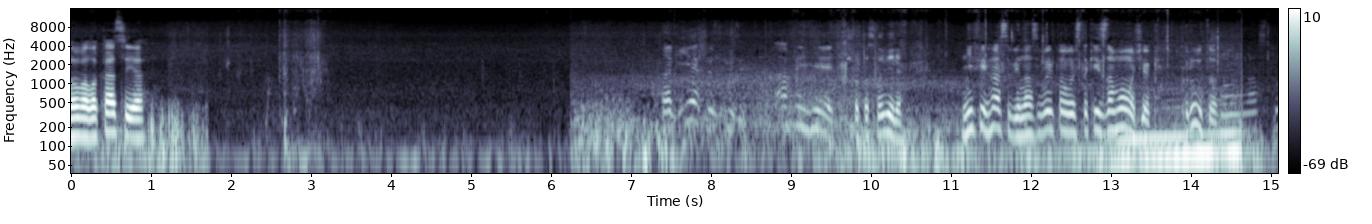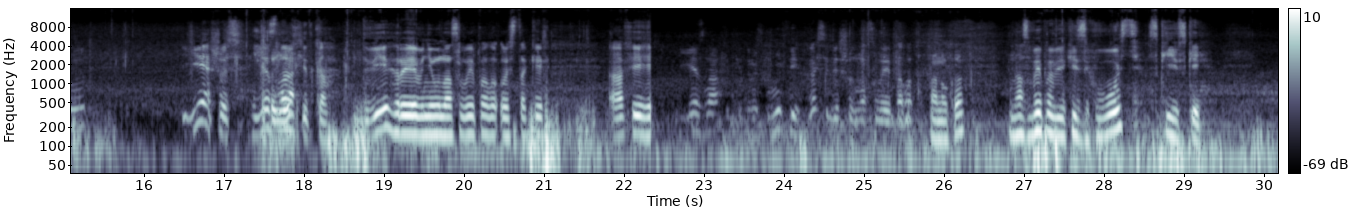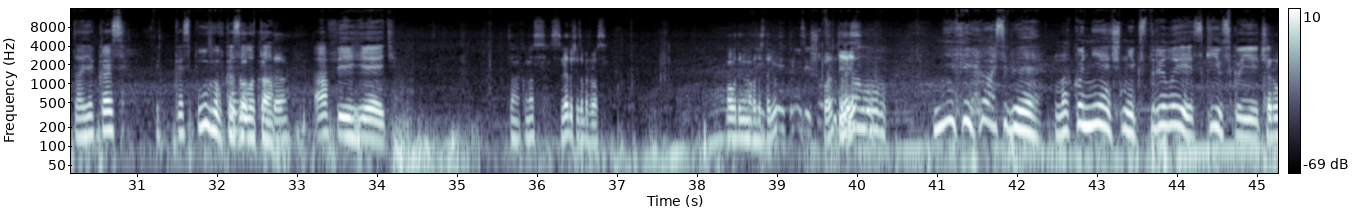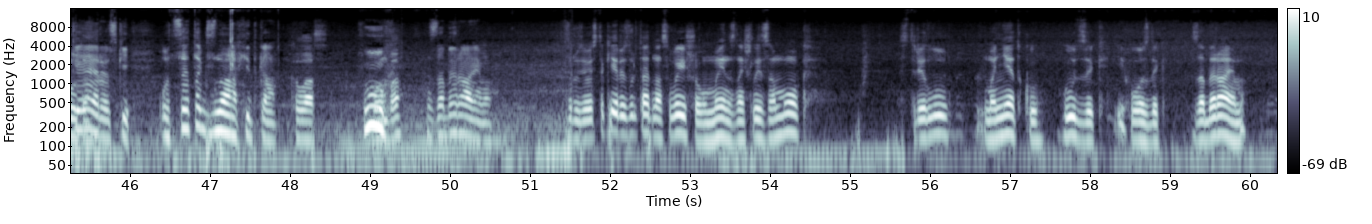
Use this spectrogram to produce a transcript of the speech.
Нова локація. Так, є щось, друзі. Офігеть. Что-то словили. Ніфіга собі, нас випав ось такий замочок. Круто. У нас тут є щось, є знахідка. Дві гривні у нас випало ось таких. Офігеть. Є знахідки, друзі. Ніфіга собі, що у нас випало. А ну-ка. У нас випав якийсь гвоздь скіфський. Та якась, якась пуговка золота. Да. Офігеть. Так, у нас следующий заброс. Оводы немного достают. Було? Ніфіга собі! Наконечник стріли скіфської чи Круто. керовської. Оце так знахідка. Класс. Фух, Бомба. забираємо. Друзі, ось такий результат у нас вийшов. Ми знайшли замок, стрілу, монетку, гудзик і хвоздик. Забираємо.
